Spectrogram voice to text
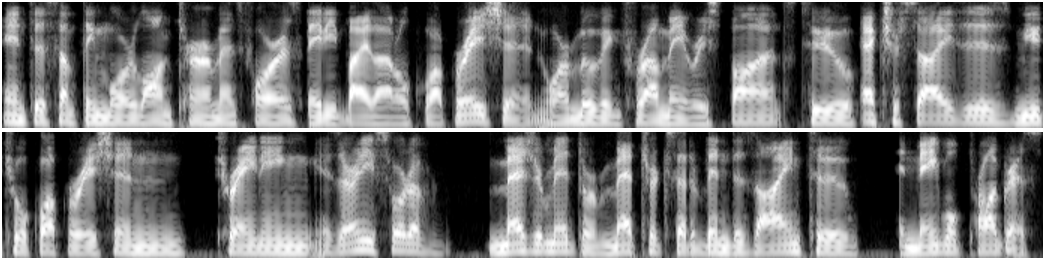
into something more long term as far as maybe bilateral cooperation or moving from a response to exercises, mutual cooperation, training? Is there any sort of measurement or metrics that have been designed to enable progress?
